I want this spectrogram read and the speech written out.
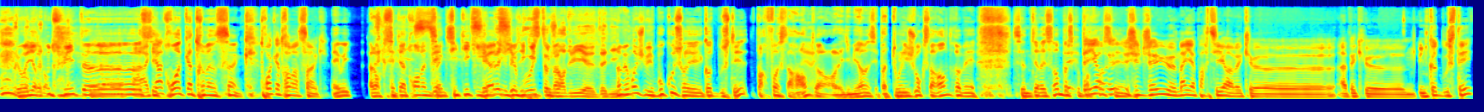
Je vais vous dire tout de suite, euh, Euh, à c'est 4. 3,85. 3,85. Eh oui. Alors que c'était à 3,25. City qui gagne Monsieur deux Boost aujourd'hui, euh, Denis. Non mais moi je vais beaucoup sur les codes boostés. Parfois ça rentre. Alors évidemment c'est pas tous les jours que ça rentre, mais c'est intéressant parce que D'ailleurs, parfois euh, j'ai déjà eu euh, maille à partir avec euh, avec euh, une cote boostée.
